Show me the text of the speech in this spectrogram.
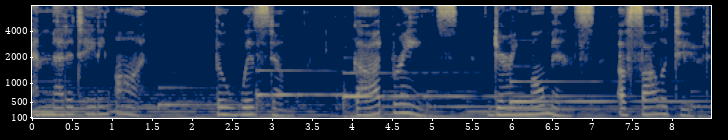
Am meditating on the wisdom God brings during moments of solitude.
